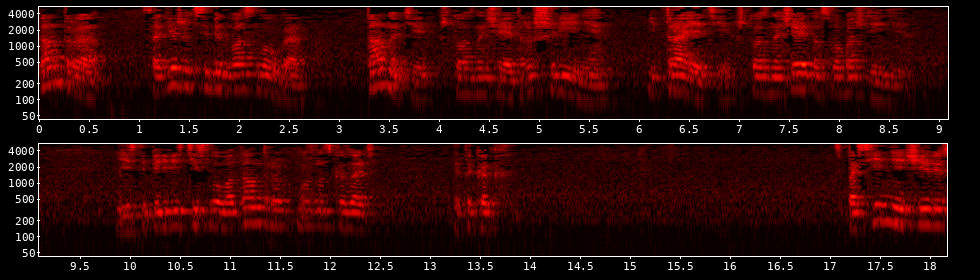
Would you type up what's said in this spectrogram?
Тантра содержит в себе два слога. Танати, что означает расширение, и траяти, что означает освобождение. Если перевести слово тантра, можно сказать, это как спасение через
